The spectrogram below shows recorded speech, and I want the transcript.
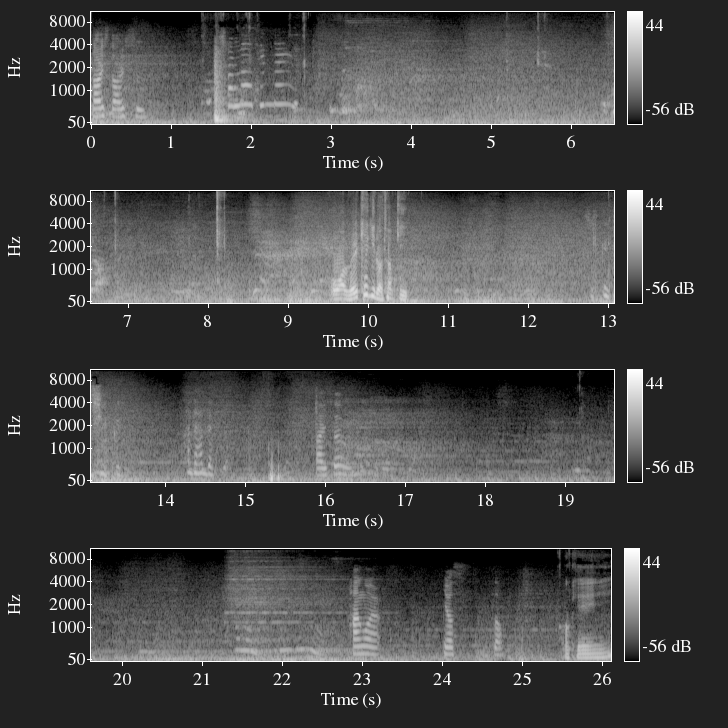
나이스 나이스. 와왜 이렇게 길어 잡기 질끈 질끈. 한대 한 대. 나이스. 방어였어. 오케이.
